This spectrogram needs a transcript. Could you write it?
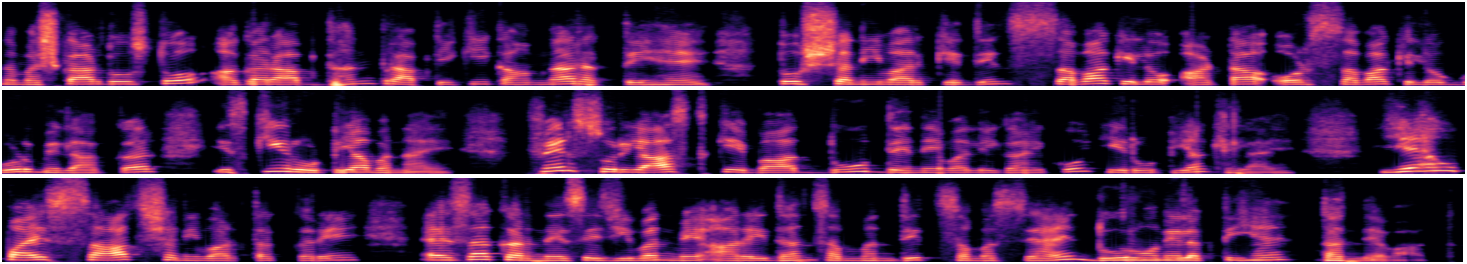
नमस्कार दोस्तों, अगर आप धन प्राप्ति की कामना रखते हैं तो शनिवार के दिन सवा किलो आटा और सवा किलो गुड़ मिलाकर इसकी रोटियाँ बनाएँ। फिर सूर्यास्त के बाद दूध देने वाली गाय को ये रोटियाँ खिलाएँ। यह उपाय सात शनिवार तक करें। ऐसा करने से जीवन में आ रही धन संबंधित समस्याएँ दूर होने लगती हैं। धन्यवाद।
